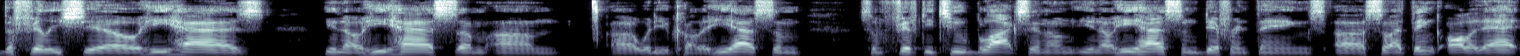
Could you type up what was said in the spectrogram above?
the Philly Shell. He has, you know, he has some um uh what do you call it? He has some some 52 blocks in him. You know, he has some different things. Uh so I think all of that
